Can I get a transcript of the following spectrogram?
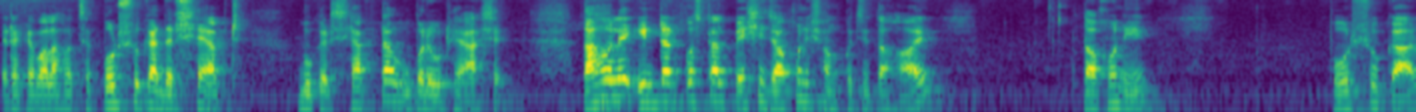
এটাকে বলা হচ্ছে পরশুকাদের শ্যাফট বুকের শ্যাফটটা উপরে উঠে আসে। তাহলে ইন্টারকোস্টাল পেশি যখনই সংকুচিত হয়, তখনই পরশুকার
